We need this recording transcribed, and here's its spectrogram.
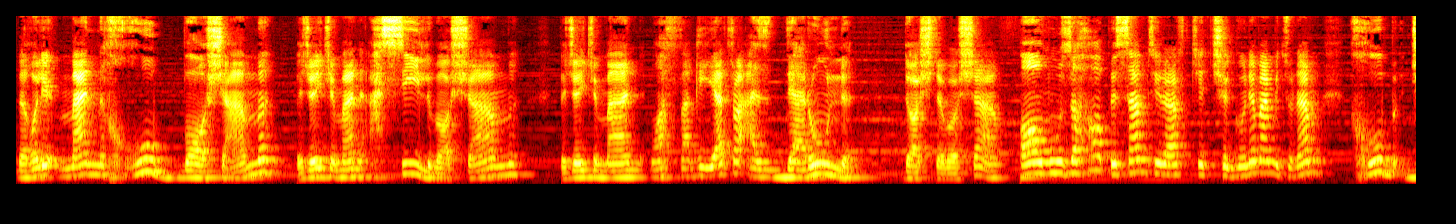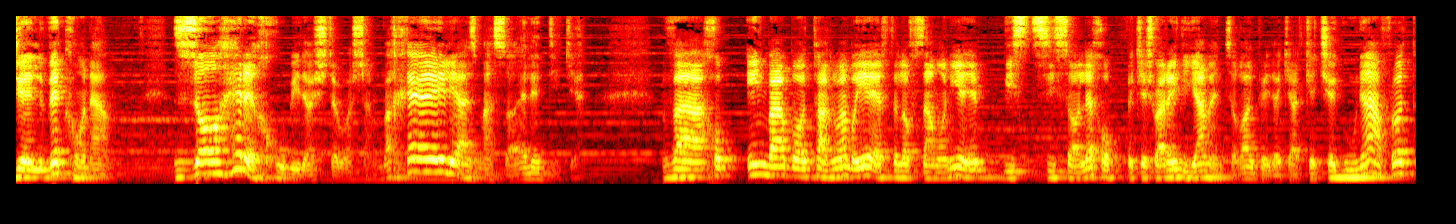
به قولی من خوب باشم به جایی که من اصیل باشم به جایی که من موفقیت را از درون داشته باشم آموزه ها به سمتی رفت که چگونه من می‌تونم خوب جلوه کنم ظاهر خوبی داشته باشم و خیلی از مسائل دیگه. و خب این با, با تقریبا با یه اختلاف زمانی 20 30 ساله خب به کشورهای دیگه هم انتقال پیدا کرد که چگونه افراد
